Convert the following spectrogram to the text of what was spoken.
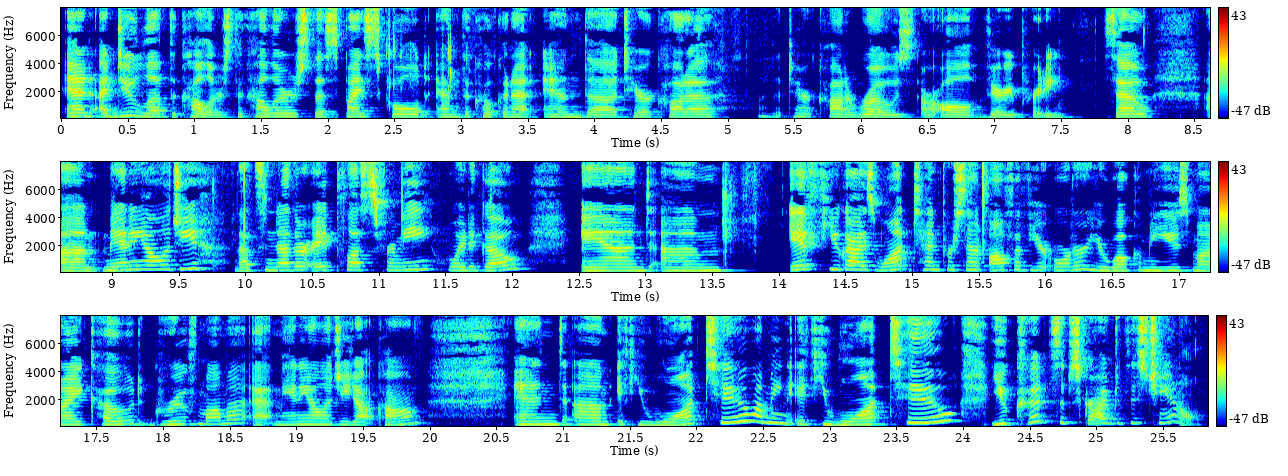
And I do love the colors. The colors, the spiced gold and the coconut and the terracotta, the terracotta rose are all very pretty. So um, Maniology, that's another A plus for me. Way to go. And um, if you guys want 10% off of your order, you're welcome to use my code GRUVMAMMA at maniology.com. And um, if you want to, I mean, if you want to, you could subscribe to this channel.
